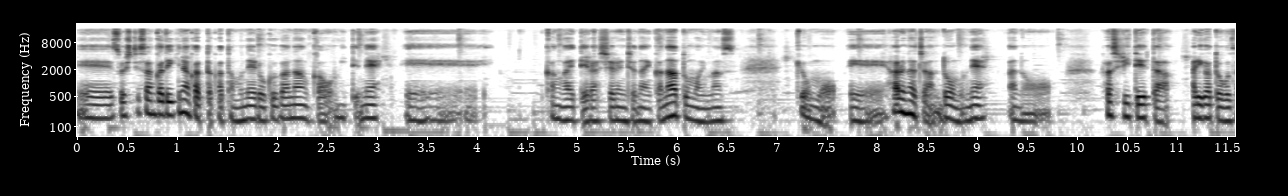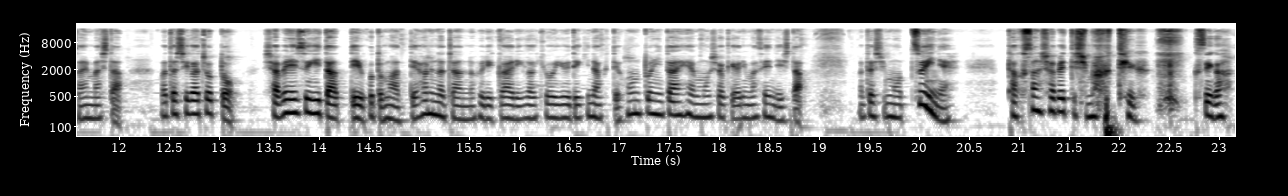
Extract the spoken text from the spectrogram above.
えー、そして参加できなかった方もね録画なんかを見てね、えー、考えていらっしゃるんじゃないかなと思います。今日も、えー、春菜ちゃんどうもねあのファシリテーターありがとうございました。私がちょっと喋りすぎたっていうこともあって春菜ちゃんの振り返りが共有できなくて本当に大変申し訳ありませんでした。私もついねたくさん喋ってしまうっていう癖が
